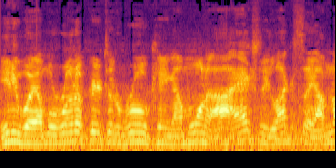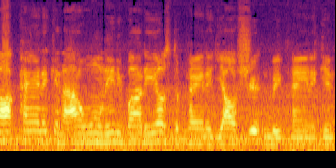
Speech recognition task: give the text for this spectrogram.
anyway, I'm gonna run up here to the Rural King. I'm wanna. I actually, like I say, I'm not panicking. I don't want anybody else to panic. Y'all shouldn't be panicking.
